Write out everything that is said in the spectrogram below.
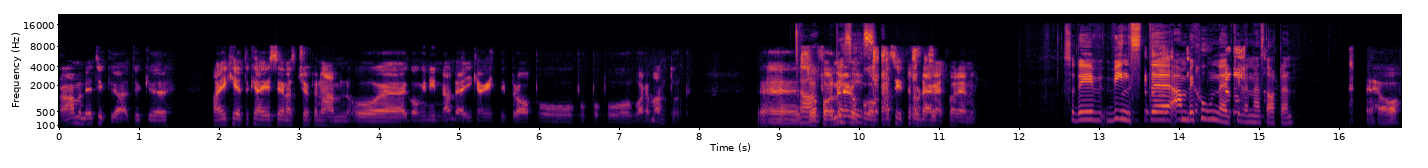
ja men det tycker jag. jag tycker han gick helt okej senast i Köpenhamn och uh, gången innan där gick han riktigt bra på, på, på, på var det Mantorp. Uh, ja, så formen precis. är nog på gång. Han sitter nog där rätt vad det är nu. Så det är vinstambitioner till den här starten? Ja,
